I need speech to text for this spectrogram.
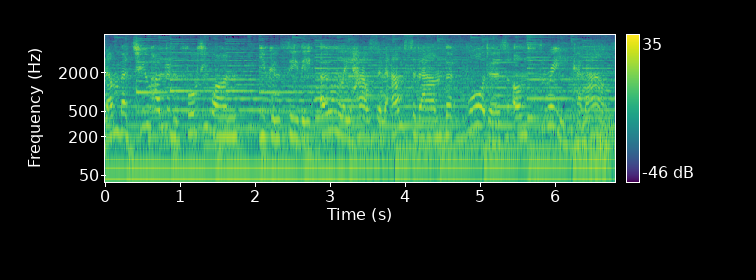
number 241, you can see the only house in Amsterdam that borders on three canals.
